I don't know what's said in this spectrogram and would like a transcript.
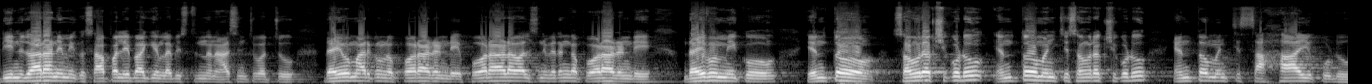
దీని ద్వారానే మీకు సాఫల్య భాగ్యం లభిస్తుందని ఆశించవచ్చు. దైవ మార్గంలో పోరాడండి పోరాడవలసిన విధంగా పోరాడండి. దైవం మీకు ఎంతో సంరక్షకుడు ఎంతో మంచి సంరక్షకుడు ఎంతో మంచి సహాయకుడు.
